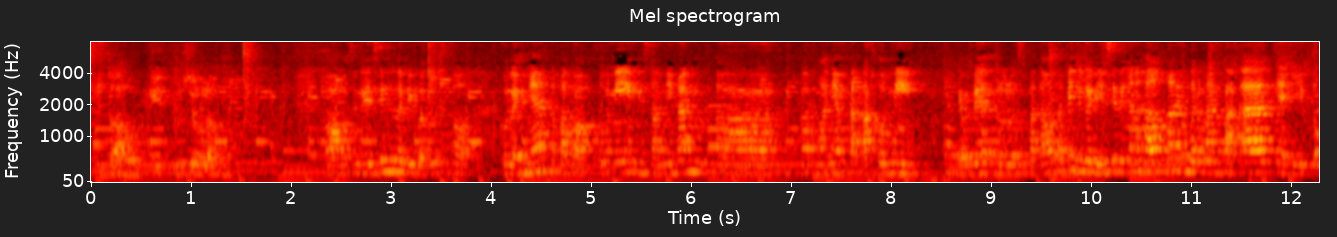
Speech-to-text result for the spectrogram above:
setahun. Gitu sih kalau kalau aku sendiri sih lebih bagus kalau kuliahnya tepat waktu nih. Misalnya kan eh, normalnya 4 tahun nih ya udah lulus 4 tahun tapi juga diisi dengan hal-hal yang bermanfaat kayak gitu.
